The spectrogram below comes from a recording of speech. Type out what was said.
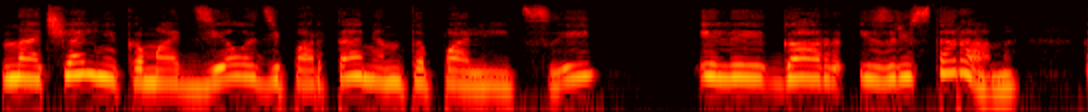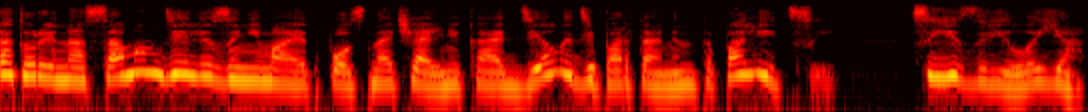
начальником отдела департамента полиции? Или Гар из ресторана, который на самом деле занимает пост начальника отдела департамента полиции? Съязвила я.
